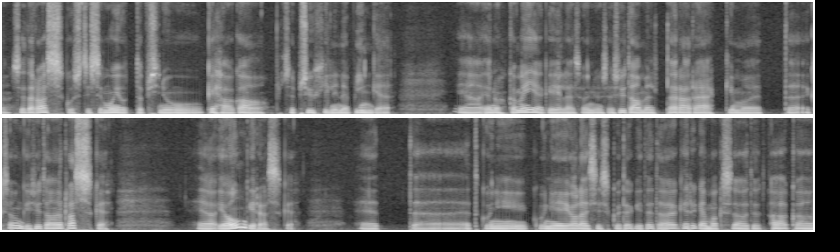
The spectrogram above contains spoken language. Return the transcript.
noh, seda raskust, siis see mõjutab sinu keha ka, see psüühiline pinge. Ja, ja noh, ka meie keeles on ju see südamelt ära rääkima, et eks ongi, süda on raske. ja, ja ongi raske. et, et kuni, kuni ei ole siis kuidagi teda kergemaks saadud, aga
